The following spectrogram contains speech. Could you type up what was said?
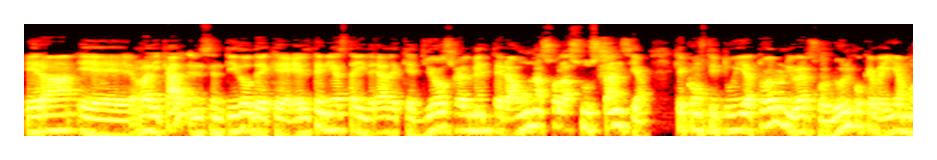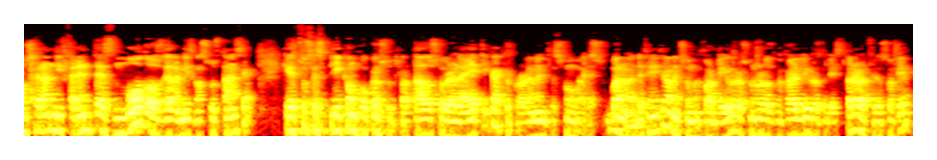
era eh, radical en el sentido de que él tenía esta idea de que Dios realmente era una sola sustancia que constituía todo el universo. Lo único que veíamos eran diferentes modos de la misma sustancia, que esto se explica un poco en su tratado sobre la ética, que probablemente es, es bueno, definitivamente su mejor libro, es uno de los mejores libros de la historia de la filosofía.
